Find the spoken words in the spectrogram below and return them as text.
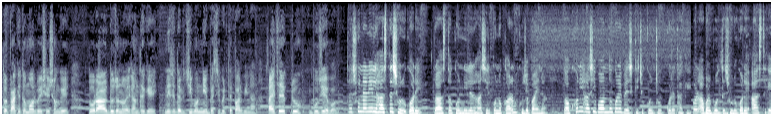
তোর পাখি তো মরবে সেই সঙ্গে তোরা দুজনও এখান থেকে নিজেদের জীবন নিয়ে বেঁচে ফিরতে পারবি না। তাই তো একটু বুঝিয়ে বল। তা শুনে নীল হাসতে শুরু করে। রাজ তখন নীলের হাসির কোনো কারণ খুঁজে পায় না। তখনই হাসি বন্ধ করে বেশ কিছুক্ষণ চুপ করে থাকে। আবার বলতে শুরু করে, আজ থেকে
